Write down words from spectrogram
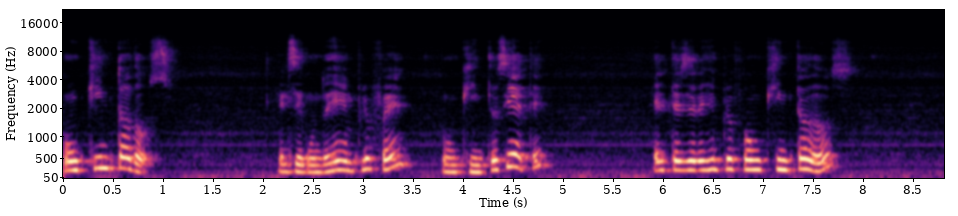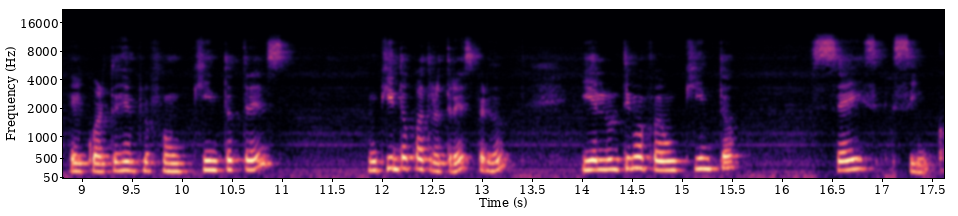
un quinto 2. El segundo ejemplo fue un quinto 7. El tercer ejemplo fue un quinto 2. El cuarto ejemplo fue un quinto 3. Un quinto 4 3, perdón. Y el último fue un quinto 6 5.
